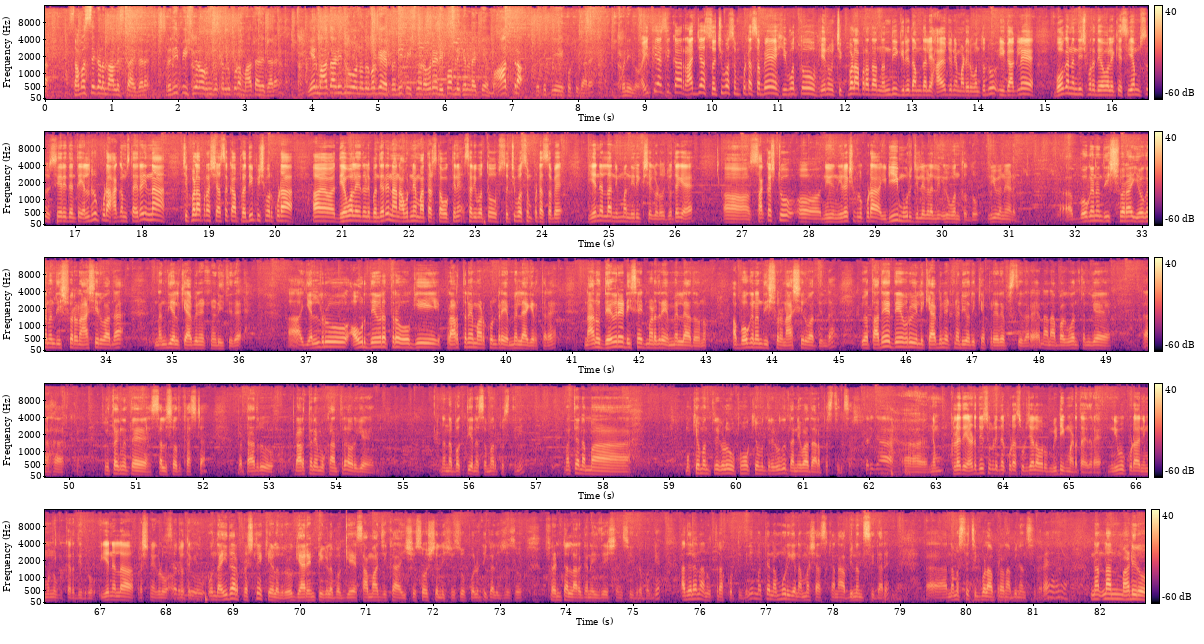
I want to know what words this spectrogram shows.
ಸಮಸ್ಯೆಗಳನ್ನು ಆಲಿಸ್ತಾ ಇದ್ದಾರೆ. ಪ್ರದೀಪ್ ಈಶ್ವರ್ ಅವ್ರ ಜೊತೆಲೂ ಕೂಡ ಮಾತಾಡಿದ್ದಾರೆ. ಏನು ಮಾತಾಡಿದ್ರು ಅನ್ನೋದ್ರ ಬಗ್ಗೆ ಪ್ರದೀಪ್ ಈಶ್ವರ್ ಅವರೇ ರಿಪಬ್ಲಿಕ್ ಕನ್ನಡಕ್ಕೆ ಮಾತ್ರ ಪ್ರತಿಕ್ರಿಯೆ ಕೊಟ್ಟಿದ್ದಾರೆ. ಐತಿಹಾಸಿಕ ರಾಜ್ಯ ಸಚಿವ ಸಂಪುಟ ಸಭೆ ಇವತ್ತು ಏನು ಚಿಕ್ಕಬಳ್ಳಾಪುರದ ನಂದಿ ಗಿರಿಧಾಮದಲ್ಲಿ ಆಯೋಜನೆ ಮಾಡಿರುವಂಥದ್ದು. ಈಗಾಗಲೇ ಭೋಗನಂದೀಶ್ವರ ದೇವಾಲಯಕ್ಕೆ ಸಿ ಎಂ ಸೇರಿದಂತೆ ಎಲ್ಲರೂ ಕೂಡ ಆಗಮಿಸ್ತಾ ಇದ್ದಾರೆ. ಇನ್ನು ಚಿಕ್ಕಬಳ್ಳಾಪುರ ಶಾಸಕ ಪ್ರದೀಪ್ ಈಶ್ವರ್ ಕೂಡ ದೇವಾಲಯದಲ್ಲಿ ಬಂದಿದ್ದಾರೆ. ನಾನು ಅವ್ರನ್ನೇ ಮಾತಾಡ್ತಾ ಹೋಗ್ತೀನಿ. ಸರ್, ಇವತ್ತು ಸಚಿವ ಸಂಪುಟ ಸಭೆ, ಏನೆಲ್ಲ ನಿಮ್ಮ ನಿರೀಕ್ಷೆಗಳು? ಜೊತೆಗೆ ಸಾಕಷ್ಟು ನಿರೀಕ್ಷೆಗಳು ಕೂಡ ಇಡೀ ಮೂರು ಜಿಲ್ಲೆಗಳಲ್ಲಿ ಇರುವಂಥದ್ದು. ನೀವೇನು ಹೇಳಬೇಕು? ಭೋಗನಂದೀಶ್ವರ, ಯೋಗನಂದೀಶ್ವರನ ಆಶೀರ್ವಾದ ನಂದಿಯಲ್ಲಿ ಕ್ಯಾಬಿನೆಟ್ ನಡೀತಿದೆ ಎಲ್ಲರೂ ಅವ್ರ ದೇವ್ರ ಹತ್ರ ಹೋಗಿ ಪ್ರಾರ್ಥನೆ ಮಾಡಿಕೊಂಡ್ರೆ ಎಂ ಎಲ್ ಎ ಆಗಿರ್ತಾರೆ. ನಾನು ದೇವರೇ ಡಿಸೈಡ್ ಮಾಡಿದ್ರೆ ಎಂ ಎಲ್ ಎ ಆದವನು. ಆ ಭೋಗನಂದೀಶ್ವರನ ಆಶೀರ್ವಾದದಿಂದ ಇವತ್ತು ಅದೇ ದೇವರು ಇಲ್ಲಿ ಕ್ಯಾಬಿನೆಟ್ ನಡೆಯೋದಕ್ಕೆ ಪ್ರೇರೇಪಿಸ್ತಿದ್ದಾರೆ. ನಾನು ಆ ಭಗವಂತನಿಗೆ ಕೃತಜ್ಞತೆ ಸಲ್ಲಿಸೋದು ಕಷ್ಟ. ಬಟ್ ಆದರೂ ಪ್ರಾರ್ಥನೆ ಮುಖಾಂತರ ಅವ್ರಿಗೆ ನನ್ನ ಭಕ್ತಿಯನ್ನು ಸಮರ್ಪಿಸ್ತೀನಿ. ಮತ್ತು ನಮ್ಮ ಮುಖ್ಯಮಂತ್ರಿಗಳು ಉಪಮುಖ್ಯಮಂತ್ರಿಗಳಿಗೂ ಧನ್ಯವಾದ ಅರ್ಪಿಸ್ತೀನಿ ಸರ್. ಸರ್ ಈಗ ನಮ್ಮ ಕಳೆದ ಎರಡು ದಿವಸಗಳಿಂದ ಕೂಡ ಸುರ್ಜಲ್ ಅವರು ಮೀಟಿಂಗ್ ಮಾಡ್ತಾ ಇದ್ದಾರೆ. ನೀವು ಕೂಡ ನಿಮ್ಮನ್ನು ಕರೆದಿದ್ರು. ಏನೆಲ್ಲ ಪ್ರಶ್ನೆಗಳು ಜೊತೆಗೆ? ಒಂದು ಐದಾರು ಪ್ರಶ್ನೆ ಕೇಳಿದ್ರು. ಗ್ಯಾರಂಟಿಗಳ ಬಗ್ಗೆ ಸಾಮಾಜಿಕ issue social issues political issues frontal organisations ಇದ್ರ ಬಗ್ಗೆ. ಅದೆಲ್ಲ ನಾನು ಉತ್ತರ ಕೊಟ್ಟಿದ್ದೀನಿ. ಮತ್ತು ನಮ್ಮೂರಿಗೆ ನಮ್ಮ ಶಾಸಕನ ಅಭಿನಂದಿಸಿದ್ದಾರೆ. ನಮಸ್ತೆ ಚಿಕ್ಕಬಳ್ಳಾಪುರನ ಅಭಿನಂದಿಸಿದ್ದಾರೆ. ನಾನು ಮಾಡಿರೋ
